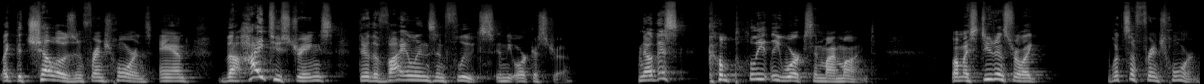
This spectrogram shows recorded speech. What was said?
like the cellos and French horns. And the high two strings, they're the violins and flutes in the orchestra. Now, this completely works in my mind. But my students were like, what's a French horn?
